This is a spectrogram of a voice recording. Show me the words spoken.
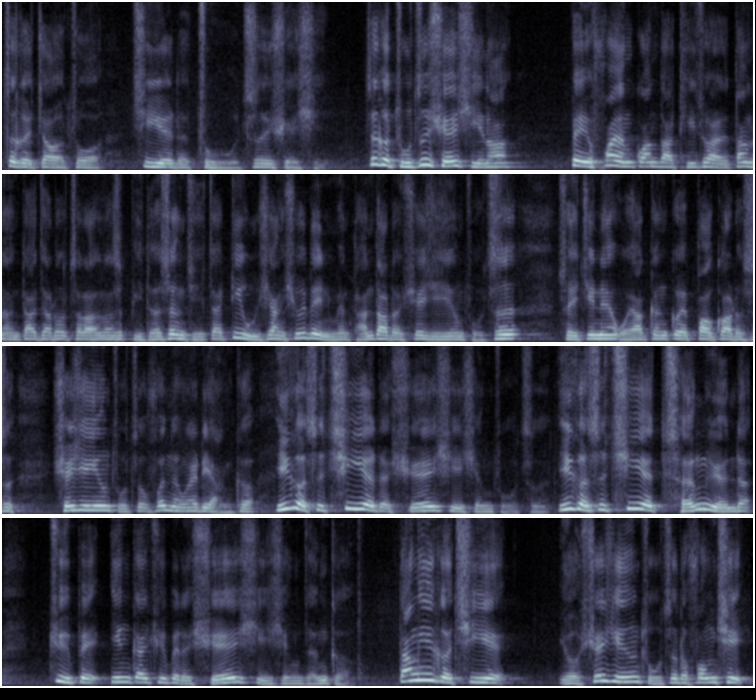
这个叫做企业的组织学习。这个组织学习呢，被发扬光大提出来的，当然大家都知道，那是彼得圣吉在第五项修炼里面谈到的学习型组织。所以今天我要跟各位报告的是，学习型组织分成为两个，一个是企业的学习型组织，一个是企业成员的具备应该具备的学习型人格。当一个企业有学习型组织的风气，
